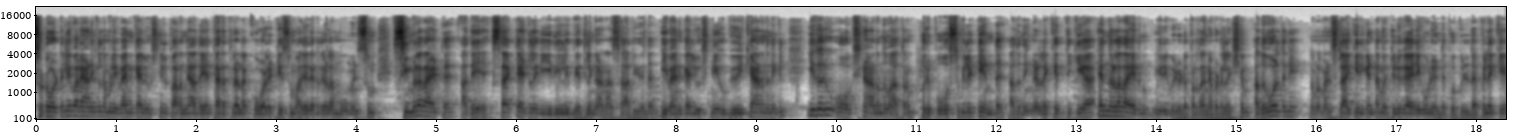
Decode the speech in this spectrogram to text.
സോ ടോട്ടലി പറയുകയാണെങ്കിൽ നമ്മൾ ഇവാൻ കാലൂസിനിൽ പറഞ്ഞ അതേ തരത്തിലുള്ള ക്വാളിറ്റീസും അതേ തരത്തിലുള്ള മൂവ്മെന്റ്സും സിമിലർ ആയിട്ട് അതേ എക്സാക്റ്റ് ആയിട്ടുള്ള രീതിയിൽ ഇദ്ദേഹത്തിലും കാണാൻ സാധിക്കുന്നുണ്ട്. ഇവാൻ കാലൂസിനെ ഉപയോഗിക്കുകയാണെന്നുണ്ടെങ്കിൽ ഇതൊരു ഓപ്ഷൻ ആണെന്ന് മാത്രം ഒരു പോസിബിലിറ്റി ഉണ്ട് അത് നിങ്ങളിലേക്ക് എത്തിക്കുക എന്നുള്ളതായിരുന്നു ഈ ഒരു വീഡിയോയുടെ പ്രധാനപ്പെട്ട ലക്ഷ്യം. അതുപോലെ തന്നെ നമ്മൾ മനസ്സിലാക്കിയിരിക്കേണ്ട മറ്റൊരു കാര്യം കൂടി ഉണ്ട്. ഇപ്പോൾ ബിൽഡപ്പിലൊക്കെ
